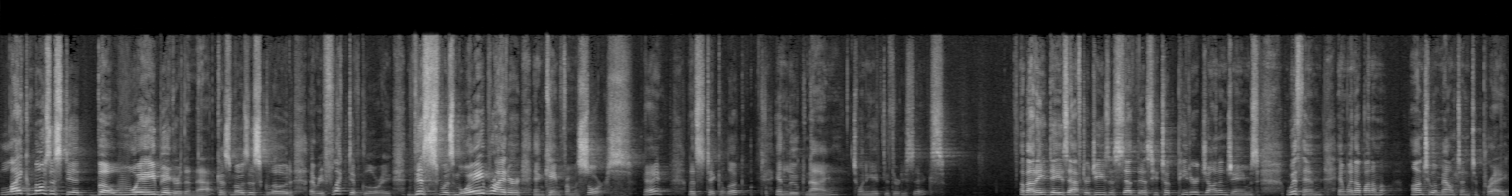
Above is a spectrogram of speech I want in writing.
like Moses did, but way bigger than that, because Moses glowed a reflective glory. This was way brighter and came from a source. Okay? Let's take a look in Luke 9 28 through 36. About eight days after Jesus said this, he took Peter, John, and James with him and went up on a, onto a mountain to pray.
